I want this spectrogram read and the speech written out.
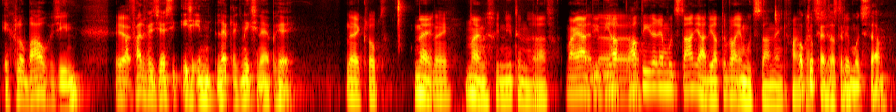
in globaal gezien. Ja, Maar Final Fantasy 16 is in letterlijk niks in RPG. nee, klopt. Nee, nee. Nee. misschien niet inderdaad. Maar ja, En, die, die had, eh, had die erin moeten staan? Ja, die had er wel in moeten staan, denk ik. Fantasy had erin moeten staan. 16.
